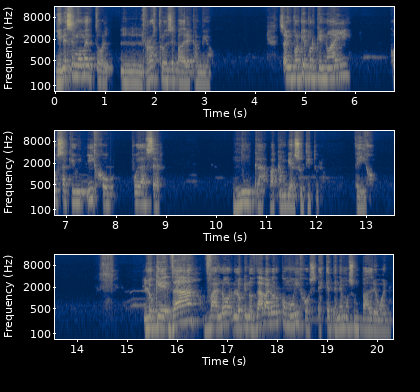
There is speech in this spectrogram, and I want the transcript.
Y en ese momento el, rostro de ese Padre cambió. ¿Saben por qué? Porque no hay cosa que un hijo pueda hacer. Nunca va a cambiar su título de hijo. Lo que da valor, lo que nos da valor como hijos es que tenemos un Padre bueno.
